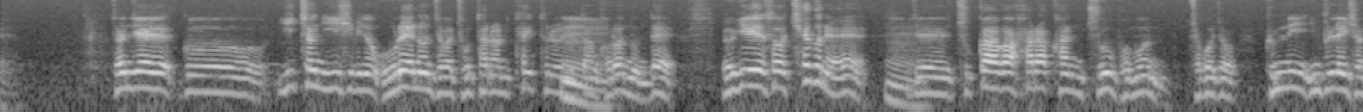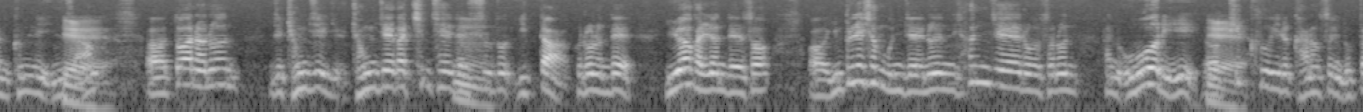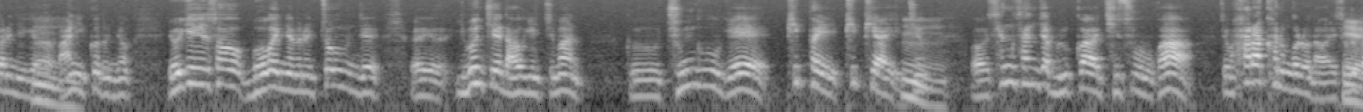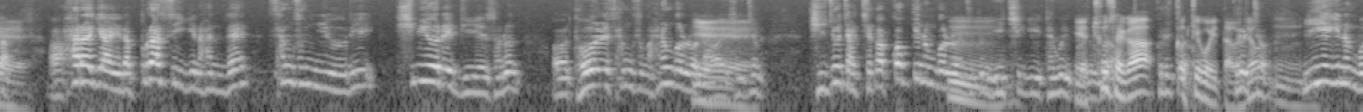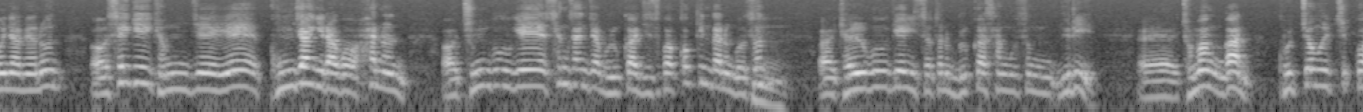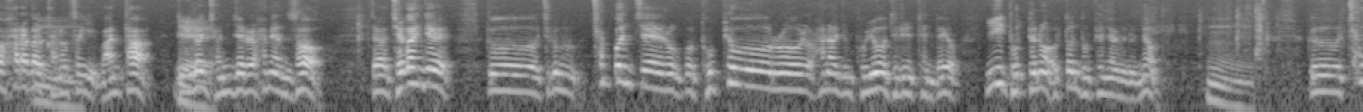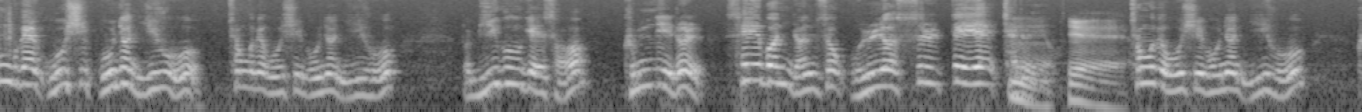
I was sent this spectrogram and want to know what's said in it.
자 이제 그 2022년 올해는 제가 좋다는 타이틀을 음. 일단 걸었는데 여기에서 최근에 음. 이제 주가가 하락한 주 보면 저거죠 금리 인플레이션 금리 인상 예. 어, 또 하나는 이제 경제 경제가 침체될 음. 수도 있다 그러는데 이와 관련돼서 어, 인플레이션 문제는 현재로서는 한 5월이 어, 예. 피크일 가능성이 높다는 얘기가 음. 많이 있거든요. 여기에서 뭐가 있냐면은 좀 이제 에, 이번 주에 나오겠지만 그 중국의 PPI, PPI 즉 음. 어, 생산자 물가 지수가 지금 하락하는 걸로 나와 있어요. 그러니까 예. 아, 하락이 아니라 플러스이긴 한데 상승률이 12월에 비해서는 어, 덜 상승하는 걸로 예. 나와 있어요. 지금 기조 자체가 꺾이는 걸로 음. 지금 예측이 되고 있거든요. 예, 추세가 그렇죠. 꺾이고 있다, 그죠? 그렇죠. 음. 이 얘기는 뭐냐면은 어, 세계 경제의 공장이라고 하는 어, 중국의 생산자 물가 지수가 꺾인다는 것은 음. 어, 결국에 있어서는 물가 상승률이 에, 조만간 고점을 찍고 하락할 음. 가능성이 많다 예. 이런 전제를 하면서 자 제가 이제 그 지금 첫 번째로 그 도표를 하나 좀 보여드릴 텐데요. 이 도표는 어떤 도표냐면은요. 음. 그 1955년 이후 1955년 이후 미국에서 금리를 세 번 연속 올렸을 때의 자료예요. 음. 예. 1955년 이후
